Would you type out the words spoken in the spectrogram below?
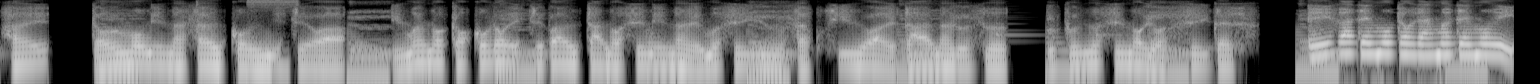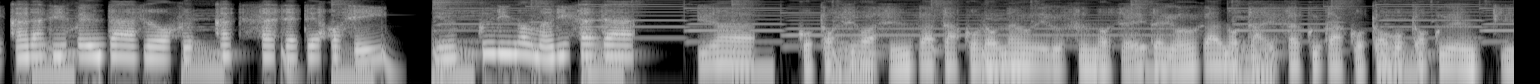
はい、どうも皆さんこんにちは。今のところ一番楽しみな MCU 作品はエターナルズ、ウプ主のヨッシーです。映画でもドラマでもいいからディフェンダーズを復活させてほしい。ゆっくりのマリサだ。いやー、今年は新型コロナウイルスのせいで洋画の対策がことごとく延期。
